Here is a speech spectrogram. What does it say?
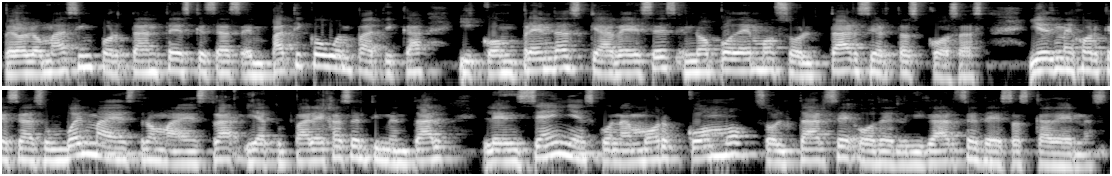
pero lo más importante es que seas empático o empática y comprendas que a veces no podemos soltar ciertas cosas y es mejor que seas un buen maestro o maestra y a tu pareja sentimental le enseñes con amor cómo soltarse o desligarse de esas cadenas.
